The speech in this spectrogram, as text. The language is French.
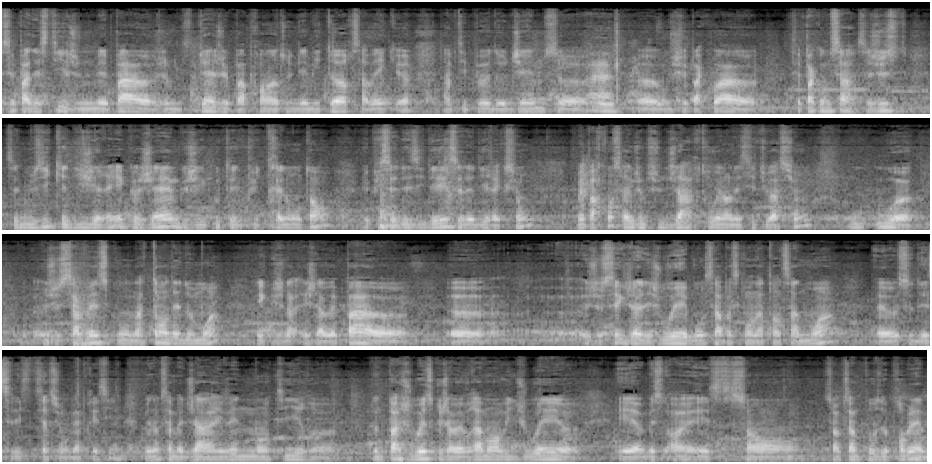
C'est pas des styles, je ne mets pas, euh, je me dis bien, je vais pas prendre un truc des Meters avec euh, un petit peu de James euh, euh, ou je sais pas quoi. c'est pas comme ça. C'est juste, c'est une musique qui est digérée, que j'aime, que j'ai écoutée depuis très longtemps. Et puis c'est des idées, c'est des directions. Mais par contre, c'est vrai que je me suis déjà retrouvé dans des situations où, où, je savais ce qu'on attendait de moi et que je je n'avais pas. je sais que j'allais jouer, bon ça parce qu'on attend ça de moi. Euh, c'est des, situations bien précises. Mais donc ça m'est déjà arrivé de mentir, euh, de ne pas jouer ce que j'avais vraiment envie de jouer, euh, et, sans, sans que ça me pose de problème,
